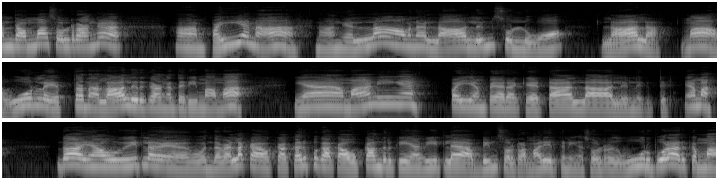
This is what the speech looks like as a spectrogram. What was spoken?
அந்த அம்மா சொல்கிறாங்க பையனா? நாங்கள் எல்லாம் அவனை லாலுன்னு சொல்லுவோம். லாலா? மா ஊரில் எத்தனை லால் இருக்காங்க தெரியுமாம்மா ஏம்மா நீங்கள் பையன் பேரை கேட்டால் லாலுன்னுக்கிட்டு. ஏம்மா? இதோ என் வீட்டில் இந்த வெள்ளை கா கருப்பு காக்கா உட்காந்துருக்கு என் வீட்டில் அப்படின்னு சொல்கிற மாதிரி இருக்கு நீங்கள் சொல்கிறது ஊர் பூரா இருக்கம்மா.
